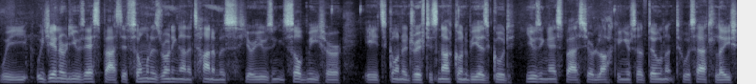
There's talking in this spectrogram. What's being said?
we, we generally use SBAS. If someone is running on autonomous, you're using sub-meter, it's going to drift. It's not going to be as good. Using SBAS, you're locking yourself down to a satellite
